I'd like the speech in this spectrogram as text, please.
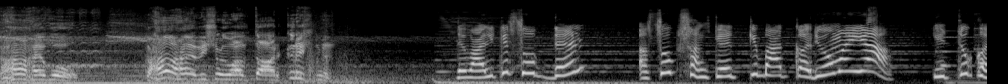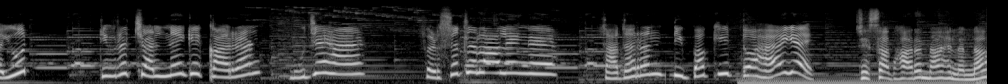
कहाँ है वो? कहाँ है विष्णु अवतार कृष्ण? दिवाली के शुभ दिन अशुभ संकेत की बात करियो मैया। ये तो कयुत तीव्र चलने के कारण मुझे है। फिर से चला लेंगे। साधारण दीपक ही तो है ये। जे साधारण ना है लल्ला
